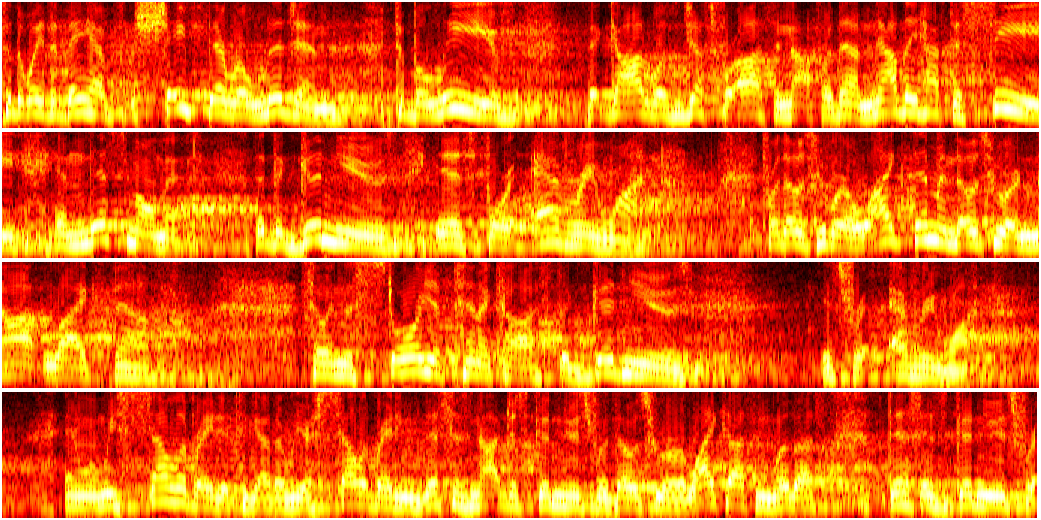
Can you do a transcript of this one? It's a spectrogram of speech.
to the way that they have shaped their religion to believe that God was just for us and not for them. Now they have to see in this moment that the good news is for everyone for those who are like them and those who are not like them. So, in the story of Pentecost, the good news is for everyone. And when we celebrate it together, we are celebrating this is not just good news for those who are like us and with us. This is good news for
